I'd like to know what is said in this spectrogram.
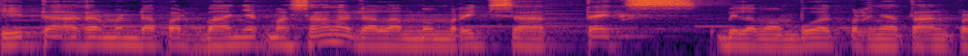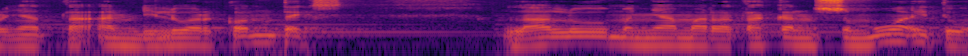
kita akan mendapat banyak masalah dalam memeriksa teks bila membuat pernyataan-pernyataan di luar konteks, lalu menyamaratakan semua itu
